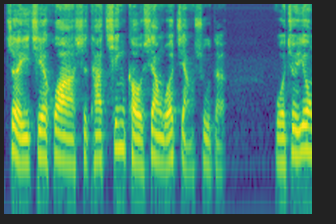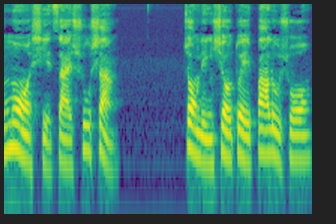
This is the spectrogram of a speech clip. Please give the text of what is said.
这一切话是他亲口向我讲述的，我就用墨写在书上。”众领袖对巴路说：“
